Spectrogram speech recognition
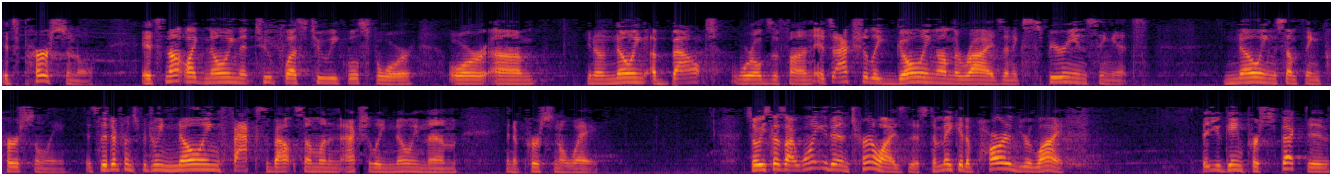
it's personal. It's not like knowing that 2 plus 2 equals 4 or, um, you know, knowing about Worlds of Fun. It's actually going on the rides and experiencing it. Knowing something personally. It's the difference between knowing facts about someone and actually knowing them in a personal way. So he says, I want you to internalize this, to make it a part of your life, that you gain perspective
